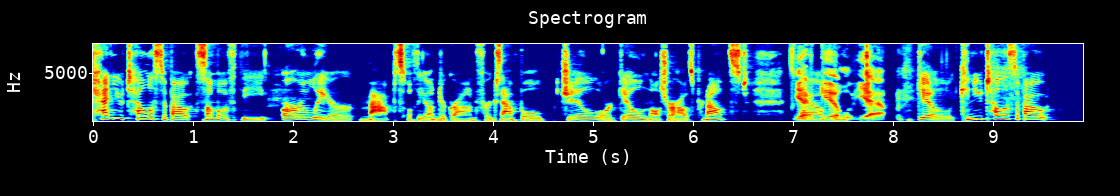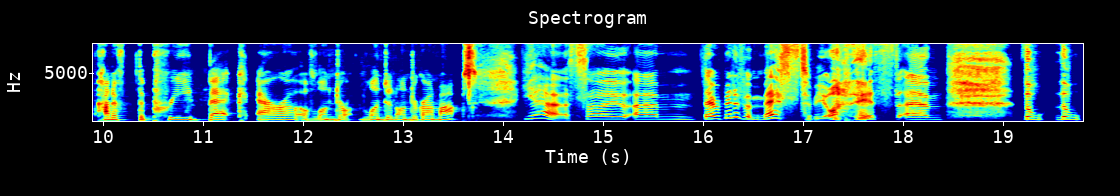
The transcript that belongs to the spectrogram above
can you tell us about some of the earlier maps of the underground? For example, Jill or Gill, not sure how it's pronounced. Yeah, um, Gill, yeah. Gill. Can you tell us about kind of the pre-Beck era of London London Underground maps? Yeah, so um, they're a bit of a mess, to be honest. Um, the the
